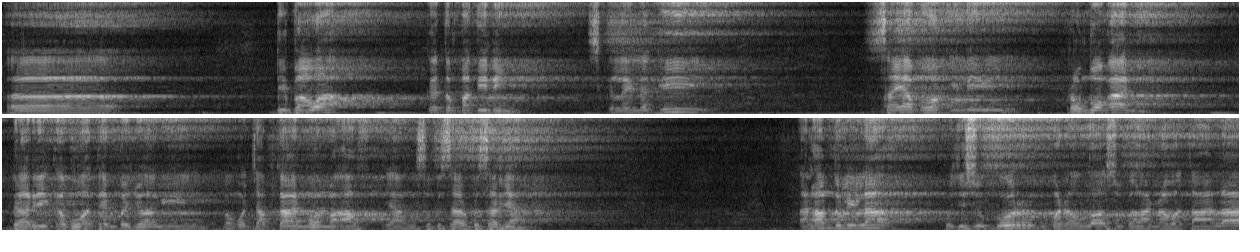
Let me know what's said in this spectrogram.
eh, dibawa ke tempat ini. Sekali lagi saya mewakili rombongan dari Kabupaten Banyuwangi mengucapkan mohon maaf yang sebesar-besarnya. Alhamdulillah puji syukur kepada Allah Subhanahu wa taala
